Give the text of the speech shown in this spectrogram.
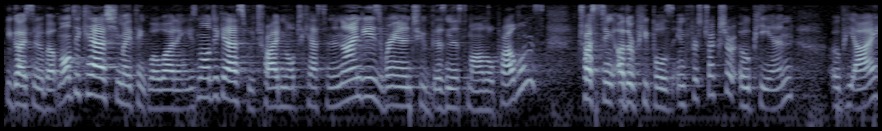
You guys know about multicast. You might think, well, why don't you use multicast? We tried multicast in the 90s, ran into business model problems, trusting other people's infrastructure, OPN, OPI.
